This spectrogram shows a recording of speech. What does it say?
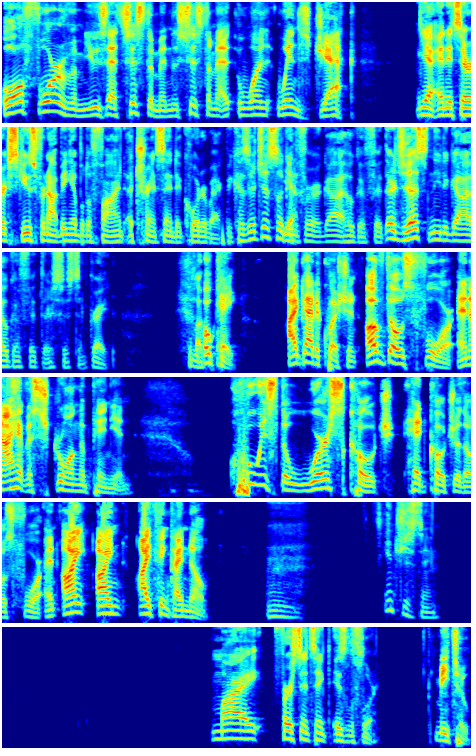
All four of them use that system, and the system one wins Jack. Yeah, and it's their excuse for not being able to find a transcendent quarterback because they're just looking Yeah. for a guy who can fit. They just need a guy who can fit their system. Great. Good luck. Okay, I got a question. Of those four, and I have a strong opinion. Who is the worst coach, head coach of those four? And I, I, I think I know. Mm. It's interesting. My first instinct is LaFleur. Me too.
